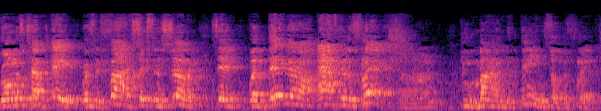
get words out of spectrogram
Romans chapter 8, verses 5, 6, and 7 said, But they that are after the flesh uh-huh. do mind the things of the flesh.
